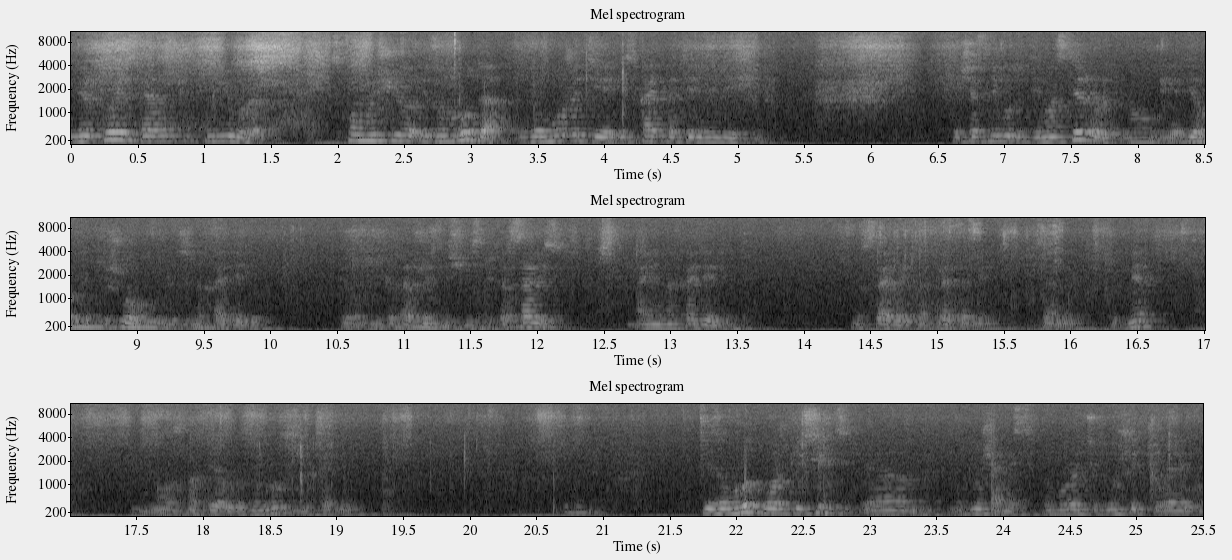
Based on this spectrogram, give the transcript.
Меркурий связан с чувством. С помощью изумруда вы можете искать потерянные вещи. Я сейчас не буду демонстрировать, но я делал такие шоу, люди находили. Никогда в жизни еще не прикасались, они находили. Мы ставили конкретно взяли предмет, но смотрел в изумруд и находил. Изумруд может усилить э, внушаемость, вы можете внушить человеку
